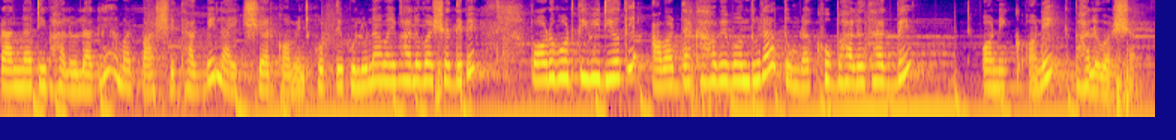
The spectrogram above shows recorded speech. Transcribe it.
রান্নাটি ভালো লাগলে আমার পাশে থাকবে। লাইক শেয়ার কমেন্ট করতে ভুলো না, আমায় ভালোবাসা দেবে। পরবর্তী ভিডিওতে আবার দেখা হবে বন্ধুরা, তোমরা খুব ভালো থাকবে। অনেক অনেক ভালোবাসা।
